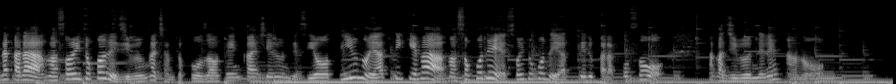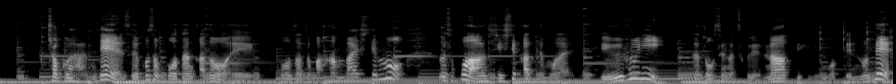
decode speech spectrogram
だから、まあそういうところで自分がちゃんと講座を展開してるんですよっていうのをやっていけば、まあそこで、そういうところでやってるからこそ、なんか自分でね、あの、直販で、それこそ高単価の、えー、講座とか販売しても、そこは安心して買ってもらえるっていうふうに、動線が作れるなっていうふうに思っているので、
